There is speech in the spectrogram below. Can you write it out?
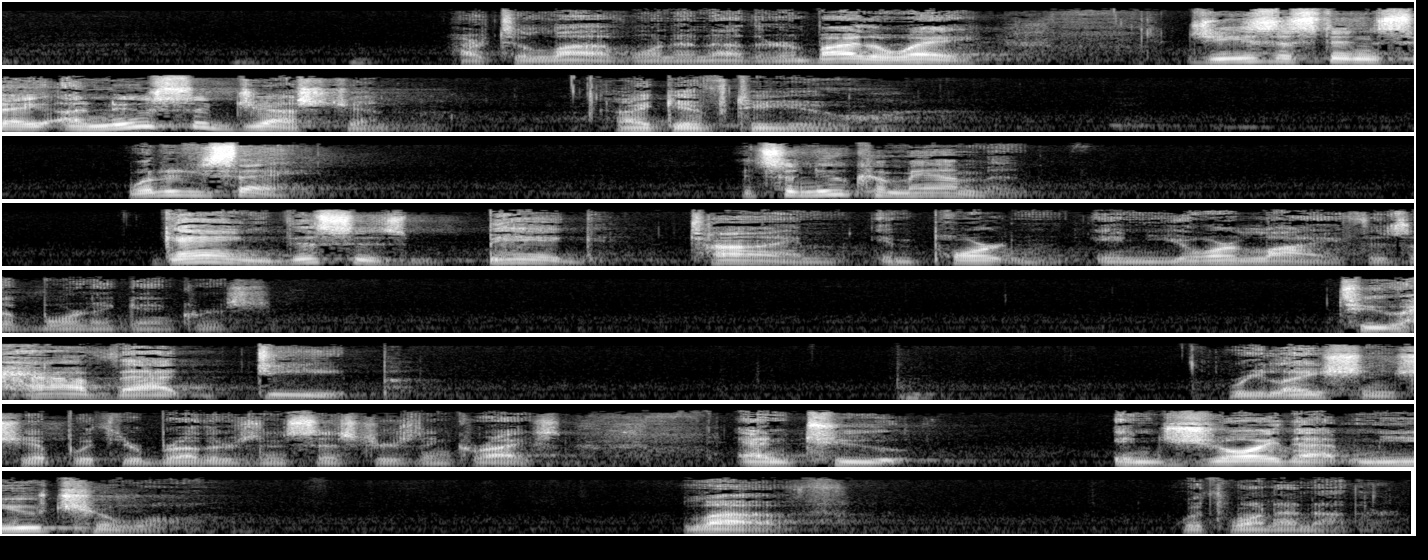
are to love one another. And by the way, Jesus didn't say, A new suggestion I give to you. What did he say? It's a new commandment. Gang, this is big time important in your life as a born again Christian. To have that deep relationship with your brothers and sisters in Christ and to enjoy that mutual love with one another.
